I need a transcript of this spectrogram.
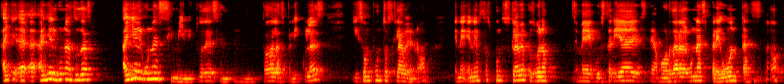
hay, hay, algunas dudas, hay algunas similitudes en, todas las películas y son puntos clave, ¿no? En, en, estos puntos clave, pues bueno, me gustaría este, abordar algunas preguntas, ¿no?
